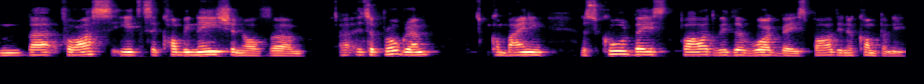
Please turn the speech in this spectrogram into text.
Mm, but for us, it's a combination of, um, uh, it's a program combining the school-based part with the work-based part in a company.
